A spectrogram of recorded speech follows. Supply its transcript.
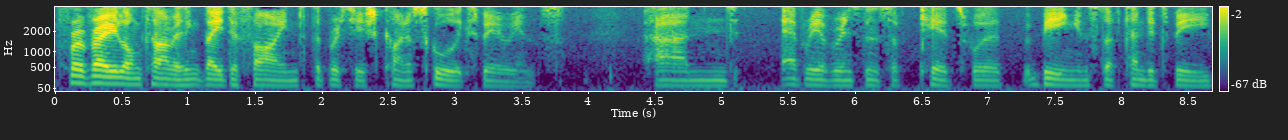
for a very long time I think they defined the British kind of school experience, and every other instance of kids were being in stuff tended to be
